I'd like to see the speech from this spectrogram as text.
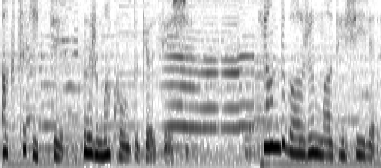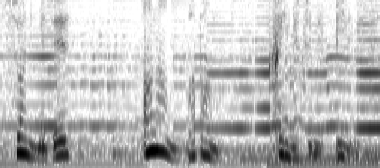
aktı gitti ırmak oldu gözyaşı. Yandı bağrım ateşiyle sönmedi, anam babam kıymetimi bilmedi.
